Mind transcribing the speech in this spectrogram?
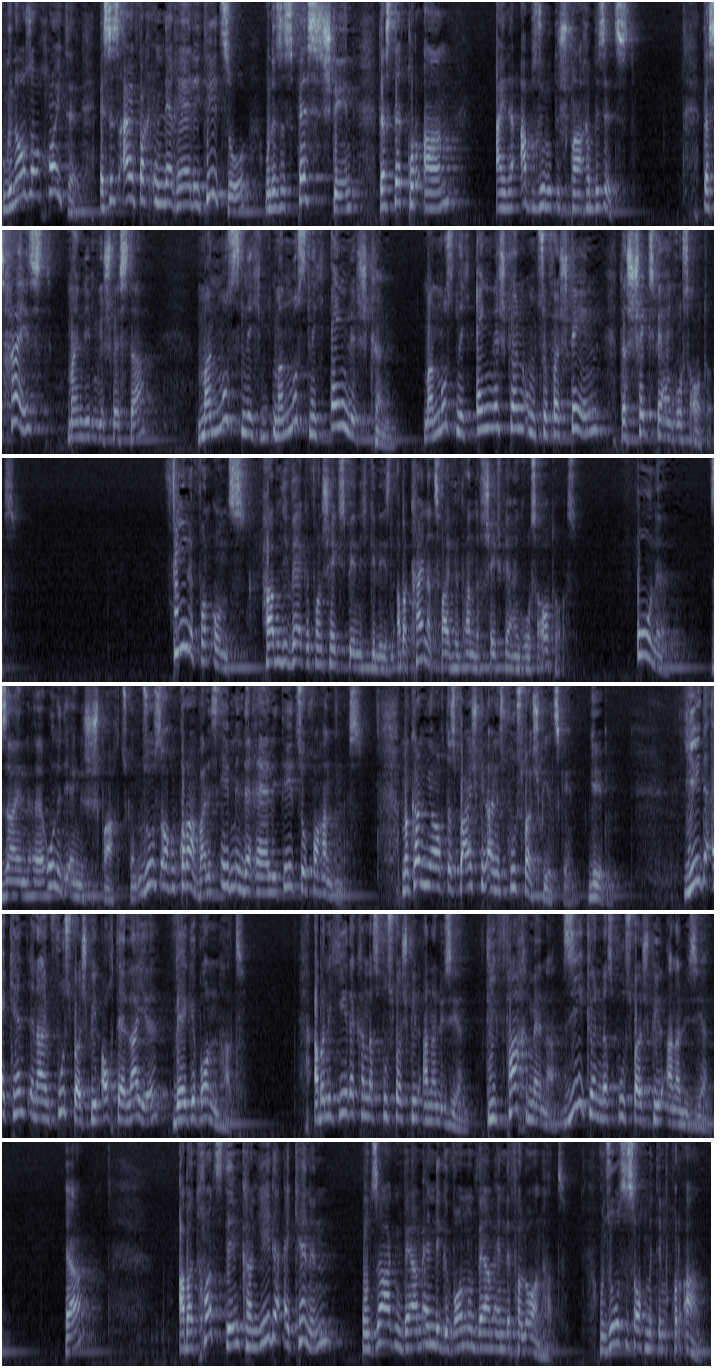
Und genauso auch heute. Es ist einfach in der Realität so und es ist feststehend, dass der Koran eine absolute Sprache besitzt. Das heißt, meine lieben Geschwister, Man muss, nicht, man muss nicht Englisch können. Man muss nicht Englisch können, um zu verstehen, dass Shakespeare ein großer Autor ist. Viele von uns haben die Werke von Shakespeare nicht gelesen, aber keiner zweifelt an, dass Shakespeare ein großer Autor ist. Ohne, sein, äh, ohne die englische Sprache zu können. Und so ist es auch im Koran, weil es eben in der Realität so vorhanden ist. Man kann hier auch das Beispiel eines Fußballspiels geben. Jeder erkennt in einem Fußballspiel, auch der Laie, wer gewonnen hat. Aber nicht jeder kann das Fußballspiel analysieren. Die Fachmänner, sie können das Fußballspiel analysieren. Ja? Aber trotzdem kann jeder erkennen und sagen, wer am Ende gewonnen und wer am Ende verloren hat. Und so ist es auch mit dem Koran.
